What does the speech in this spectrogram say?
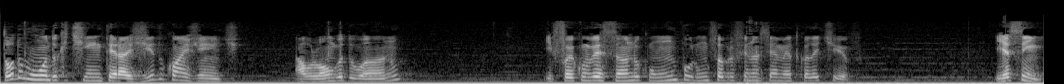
todo mundo que tinha interagido com a gente ao longo do ano e foi conversando com um por um sobre o financiamento coletivo. E assim,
